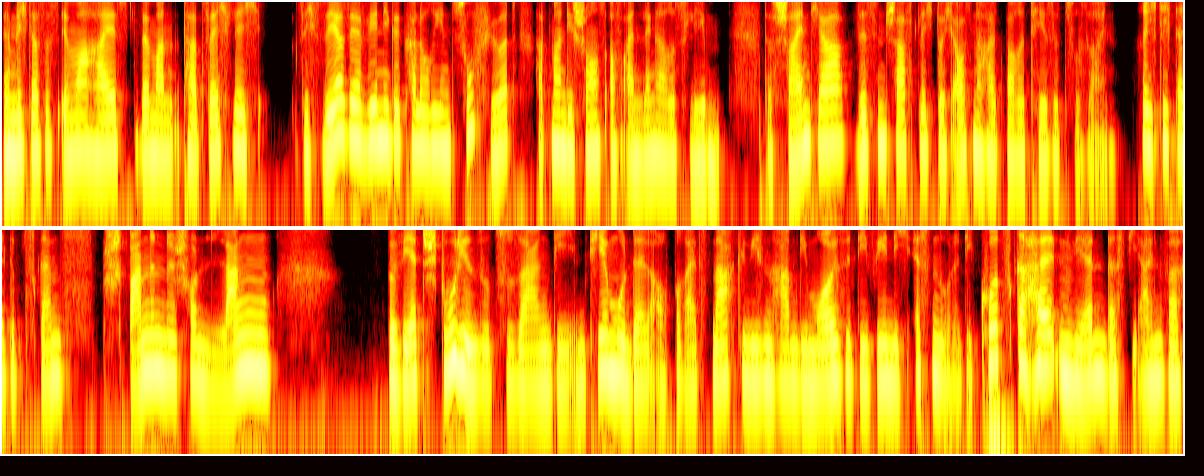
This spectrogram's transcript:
nämlich dass es immer heißt, wenn man tatsächlich sich sehr, sehr wenige Kalorien zuführt, hat man die Chance auf ein längeres Leben. Das scheint ja wissenschaftlich durchaus eine haltbare These zu sein. Richtig, da gibt es ganz spannende, schon lang bewährte Studien sozusagen, die im Tiermodell auch bereits nachgewiesen haben, die Mäuse, die wenig essen oder die kurz gehalten werden, dass die einfach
